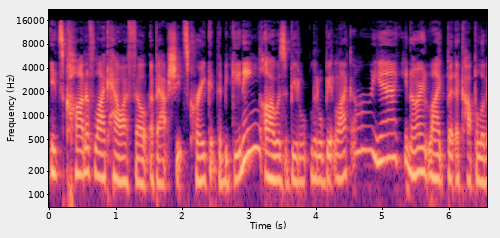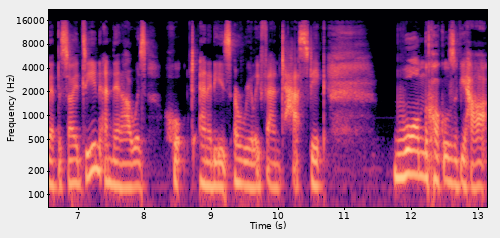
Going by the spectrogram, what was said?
it's kind of like how I felt about Schitt's Creek at the beginning. I was a bit, little bit like, oh, yeah, you know, like, but a couple of episodes in, and then I was hooked. And it is a really fantastic warm the cockles of your heart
